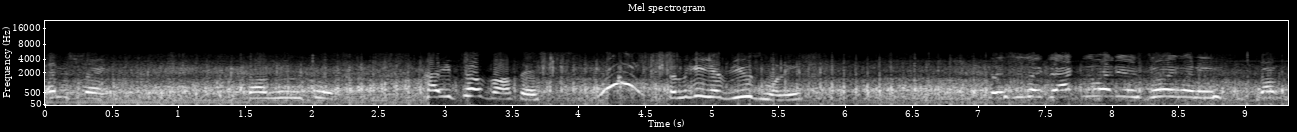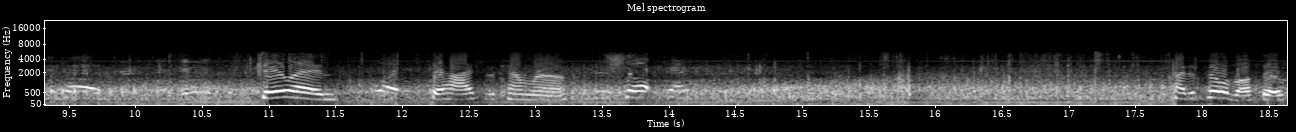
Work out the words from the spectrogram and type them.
And straight. That was really cool. How do you feel about this? Let me get your views, Monique. This is exactly what he was doing when he bumped his head. Jalen, What? say hi to the camera. Shut up, Ken. How do you feel about this?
